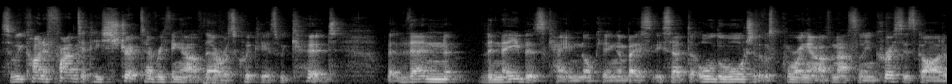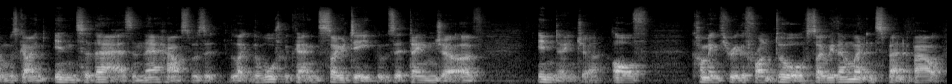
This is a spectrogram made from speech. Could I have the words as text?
So we kind of frantically stripped everything out of there as quickly as we could. But then the neighbours came knocking and basically said that all the water that was pouring out of Natalie and Chris's garden was going into theirs, and their house was at, like the water was getting so deep it was at danger of, in danger of coming through the front door. So we then went and spent about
